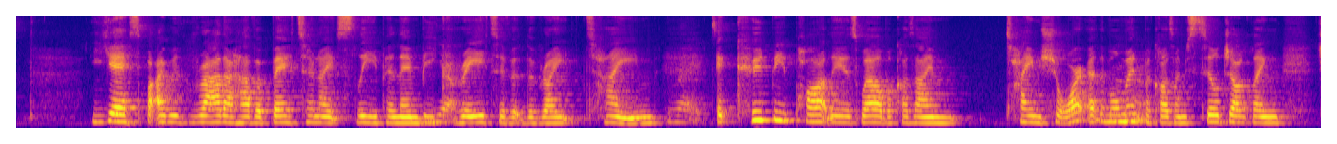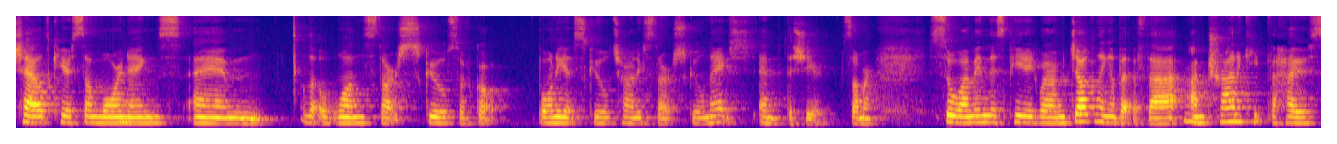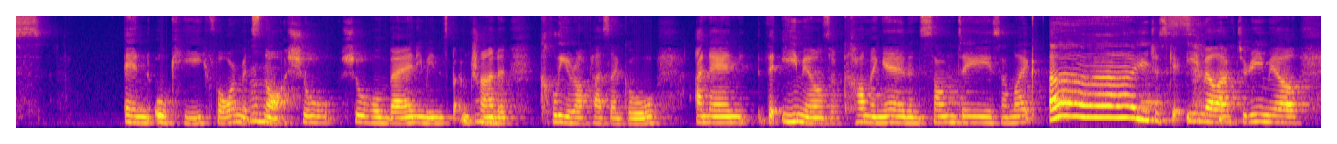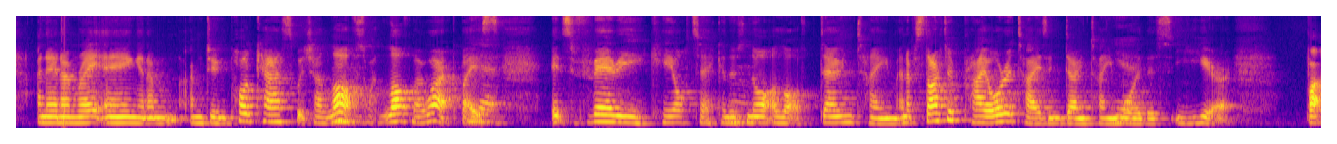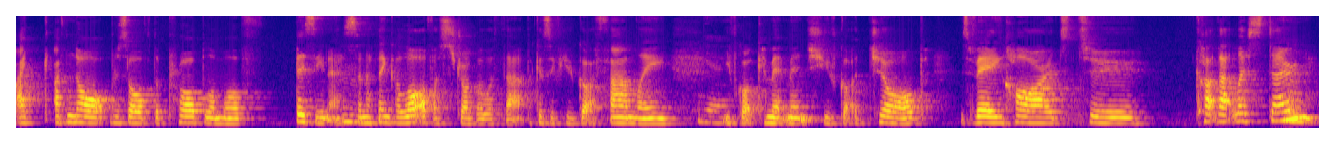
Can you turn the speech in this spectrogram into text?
Yes, but I would rather have a better night's sleep and then be Yeah. creative at the right time. Right. It could be partly as well because I'm time short at the moment Mm-hmm. because I'm still juggling childcare some mornings. Um, little one starts school, so I've got Bonnie at school. Charlie starts school next um, this year, summer. So I'm in this period where I'm juggling a bit of that. Mm. I'm trying to keep the house in okay form. It's Mm-hmm. not a show show home by any means, but I'm trying to clear up as I go. And then the emails are coming in, and some days I'm like, ah, you just get Mm. Email after email. And then I'm writing and I'm I'm doing podcasts, which I love. So I love my work, but Mm. Yeah. it's very chaotic and Mm. there's not a lot of downtime. And I've started prioritizing downtime Yeah. more this year, but I, I've not resolved the problem of busyness. Mm. And I think a lot of us struggle with that because if you've got a family, Yeah. you've got commitments, you've got a job, it's very hard to cut that list down.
